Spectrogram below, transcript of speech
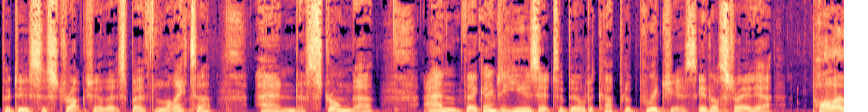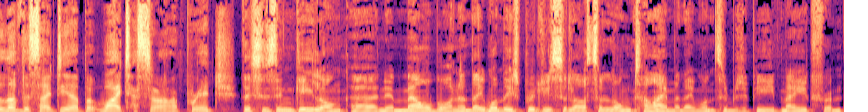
produce a structure that's both lighter and stronger. And they're going to use it to build a couple of bridges in Australia Paul, I love this idea, but why test it on a bridge? This is in Geelong, uh, near Melbourne, and they want these bridges to last a long time and they want them to be made from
